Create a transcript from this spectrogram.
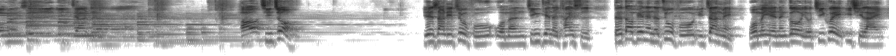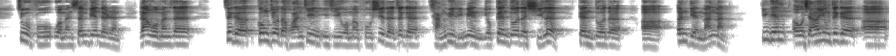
我们是一家人。好请坐。愿上帝祝福我们今天的开始，得到别人的祝福与赞美，我们也能够有机会一起来祝福我们身边的人，让我们的这个工作的环境以及我们服侍的这个场域里面有更多的喜乐，更多的啊、呃、恩典满满。今天我想要用这个呃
